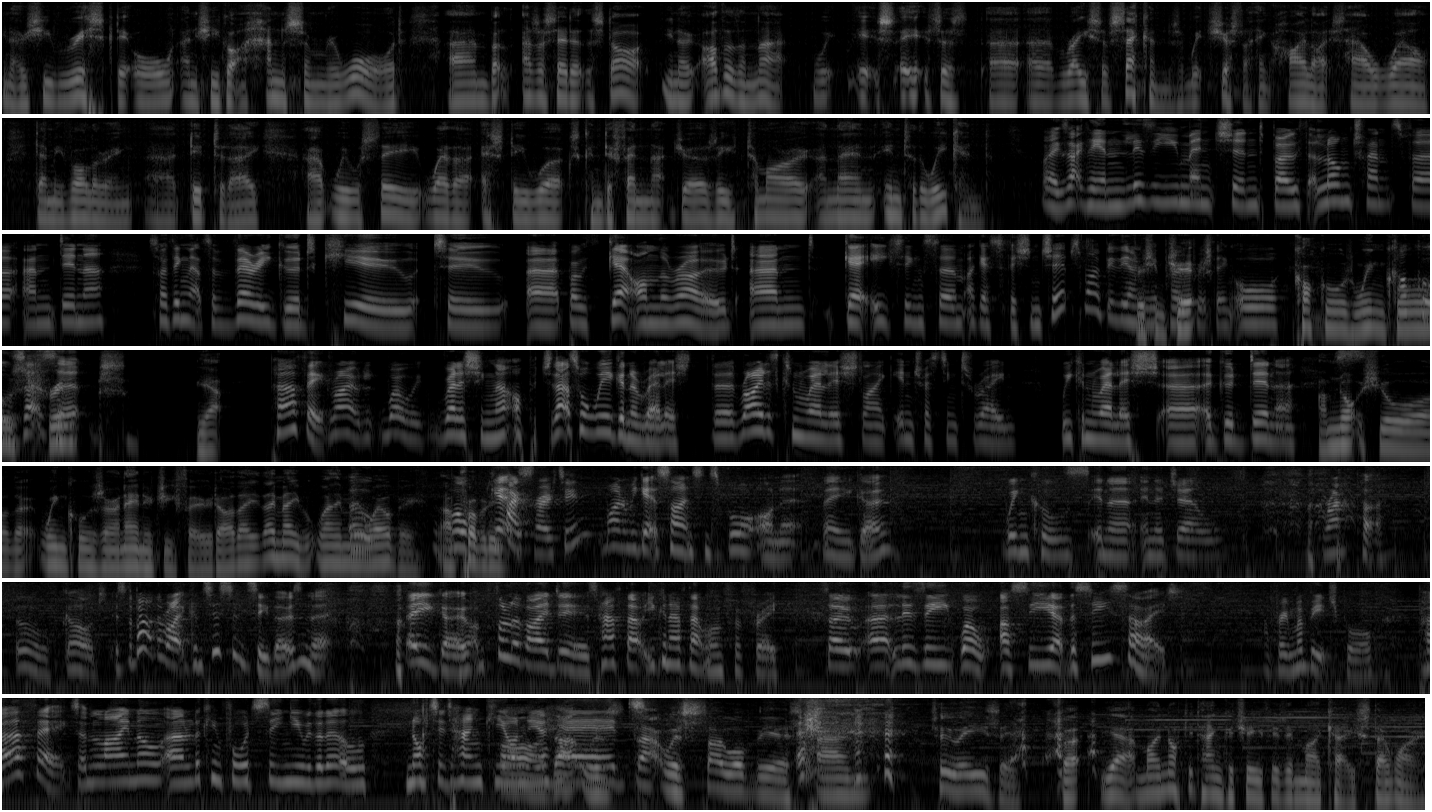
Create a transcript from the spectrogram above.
you know, she risked it all and she got a handsome reward. Um, but as I said at the start, you know, other than that, we, it's it's a, a, race of seconds, which just I think highlights how well Demi Vollering uh, did today. Uh, we will see whether SD Worx can defend that jersey tomorrow and then into the weekend. Well, exactly. And Lizzy, you mentioned both a long transfer and dinner. So I think that's a very good cue to uh, both get on the road and get eating some, I guess, fish and chips might be the only appropriate chips, thing. Or cockles, winkles, cockles, that's shrimps. It. Yeah. Perfect. Right. Well, we're relishing that opportunity. That's what we're going to relish. The riders can relish like interesting terrain. We can relish uh, a good dinner. I'm not sure that winkles are an energy food, are they? They may. Well, they may Ooh. well be. I'll well, probably high protein. Why don't we get Science in Sport on it? There you go. Winkles in a in a gel wrapper. Oh God, it's about the right consistency, though, isn't it? There you go. I'm full of ideas. Have that. You can have that one for free. So, uh, Lizzy, well, I'll see you at the seaside. I'll bring my beach ball. Perfect. And Lionel, I'm looking forward to seeing you with a little knotted hanky oh, on your that head. Was, that was so obvious and too easy. But yeah, my knotted handkerchief is in my case. Don't worry.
